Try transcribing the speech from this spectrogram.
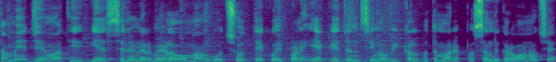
તમે જેમાંથી ગેસ સિલિન્ડર મેળવવા માંગો છો તે કોઈ પણ એક એજન્સીનો વિકલ્પ તમારે પસંદ કરવાનો છે.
